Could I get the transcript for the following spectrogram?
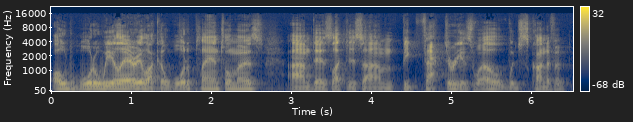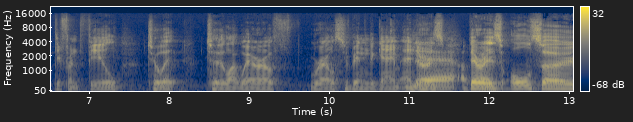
old water wheel area, like a water plant almost. Um, there's like this um, big factory as well, which is kind of a different feel to it to like where else where else you've been in the game. And there is Yeah, there okay. is also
